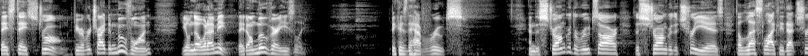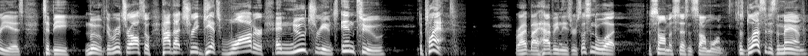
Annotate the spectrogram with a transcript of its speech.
They stay strong. If you've ever tried to move one, you'll know what I mean. They don't move very easily because they have roots. And the stronger the roots are, the stronger the tree is, the less likely that tree is to be moved. The roots are also how that tree gets water and nutrients into the plant, right? By having these roots. Listen to what the psalmist says in Psalm 1. It says, Blessed is the man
